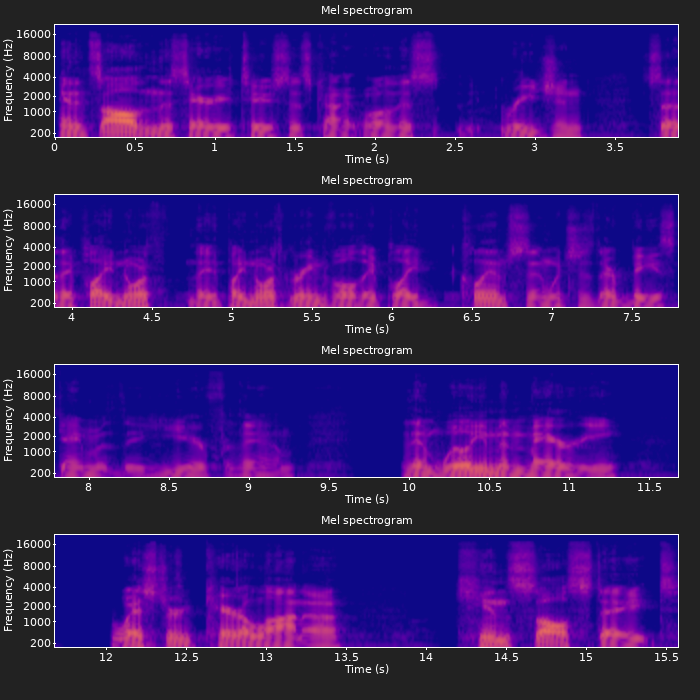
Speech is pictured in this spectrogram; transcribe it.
and it's all in this area too. So it's kind of well, this region. So they play North. They play North Greenville. They played Clemson, which is their biggest game of the year for them. Then William and Mary, Western Carolina, Kennesaw State,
